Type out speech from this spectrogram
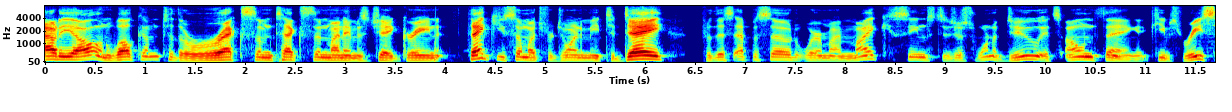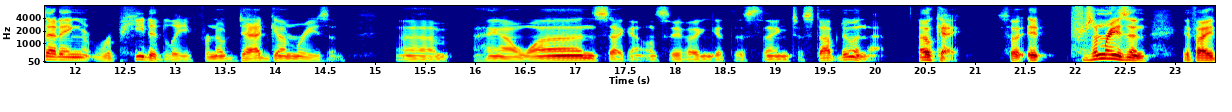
Howdy, y'all, and welcome to the Wrexham Texan. My name is Jake Green. Thank you so much for joining me today for this episode where my mic seems to just want to do its own thing. It keeps resetting repeatedly for no dadgum reason. Um, hang on one second. Let's see if I can get this thing to stop doing that. Okay. So it for some reason, if I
